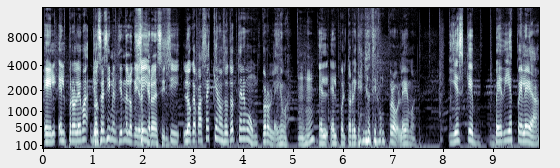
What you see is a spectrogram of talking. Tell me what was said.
El, el problema. No sé si me entienden lo que yo les quiero decir. Sí, lo que pasa es que nosotros tenemos un problema. El, el puertorriqueño tiene un problema. Y es que ve 10 peleas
